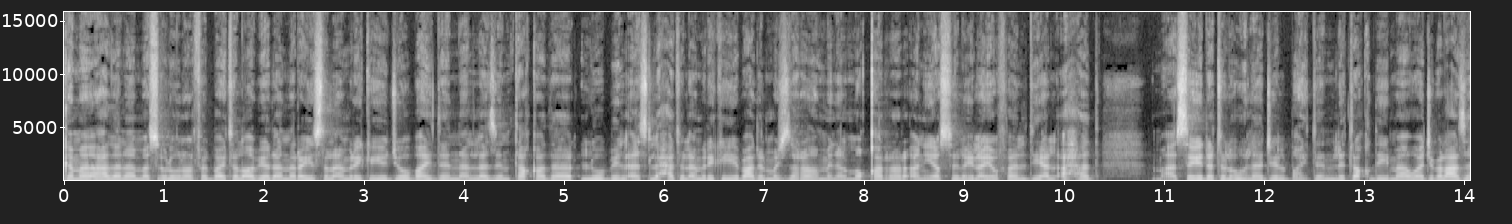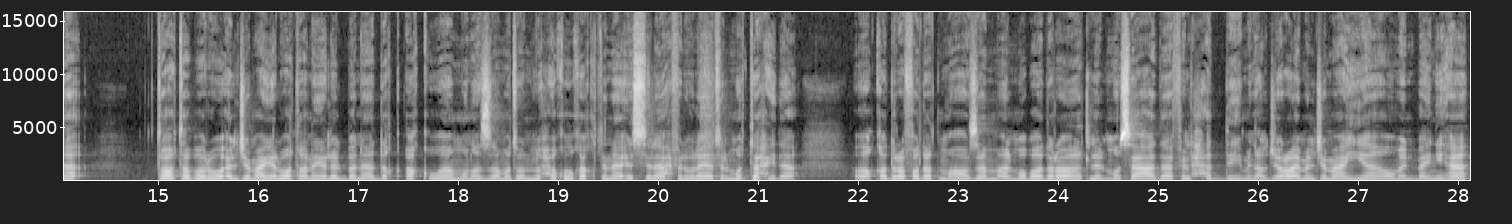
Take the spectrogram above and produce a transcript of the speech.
كما أعلن مسؤولون في البيت الأبيض أن الرئيس الأمريكي جو بايدن الذي انتقد لوبي الأسلحة الأمريكي بعد المجزرة من المقرر أن يصل إلى يوفالدي الأحد مع السيدة الأولى جيل بايدن لتقديم واجب العزاء. تعتبر الجمعية الوطنية للبنادق أقوى منظمة لحقوق اقتناء السلاح في الولايات المتحدة. وقد رفضت معظم المبادرات للمساعدة في الحد من الجرائم الجماعية ومن بينها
